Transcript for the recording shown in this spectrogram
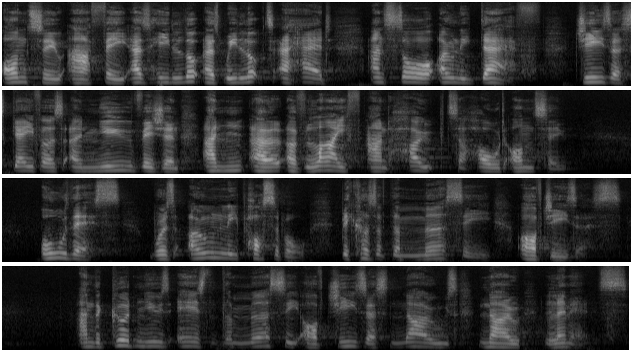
onto our feet. As, he look, as we looked ahead and saw only death, Jesus gave us a new vision uh, of life and hope to hold on to. All this was only possible because of the mercy of Jesus. And the good news is that the mercy of Jesus knows no limits.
